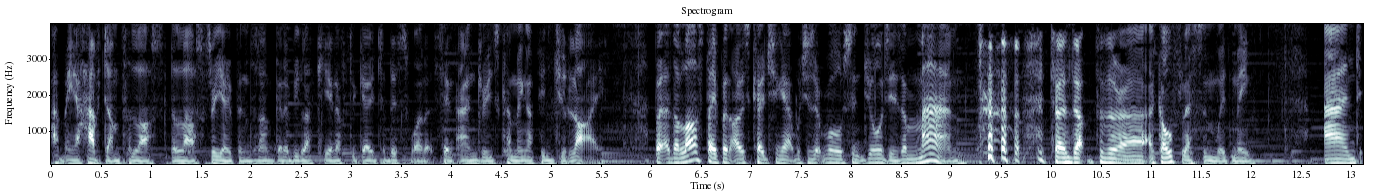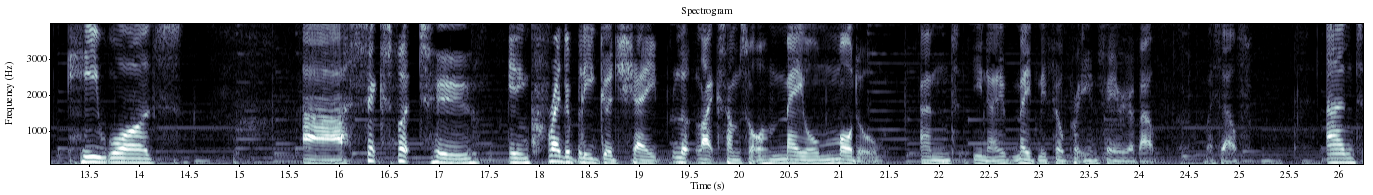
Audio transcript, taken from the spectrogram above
I mean, I have done for the last the last three opens, and I'm going to be lucky enough to go to this one at St Andrews coming up in July. But at the last open I was coaching at, which is at Royal St George's, a man turned up for a, a golf lesson with me, and he was uh, six foot two, in incredibly good shape, looked like some sort of male model, and you know made me feel pretty inferior about myself. And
